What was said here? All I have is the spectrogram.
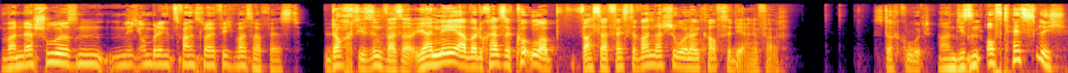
Wanderschuhe sind nicht unbedingt zwangsläufig wasserfest. Doch, die sind Wasser. Ja, nee, aber du kannst ja gucken, ob wasserfeste Wanderschuhe und dann kaufst du die einfach. Ist doch gut. Ah, Und die sind oft hässlich.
